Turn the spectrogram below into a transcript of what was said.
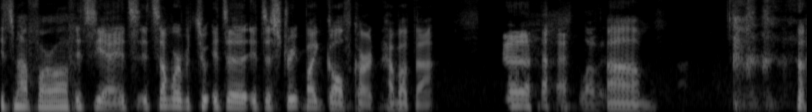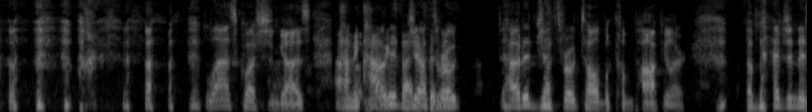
It's not far off. it's yeah, it's it's somewhere between. It's a it's a street bike golf cart. How about that? Love it. Um, last question, guys. I'm ex- how did excited for Jethro? How did Jethro Tull become popular? Imagine an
